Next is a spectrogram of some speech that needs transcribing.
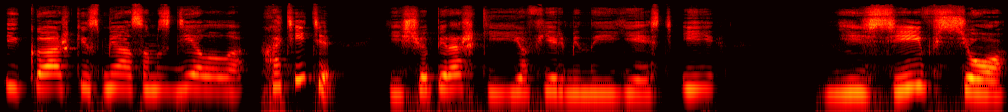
и кашки с мясом сделала. Хотите? Еще пирожки ее фирменные есть и... «Неси все!»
